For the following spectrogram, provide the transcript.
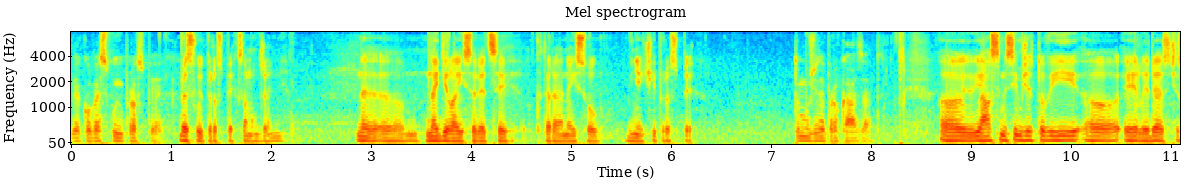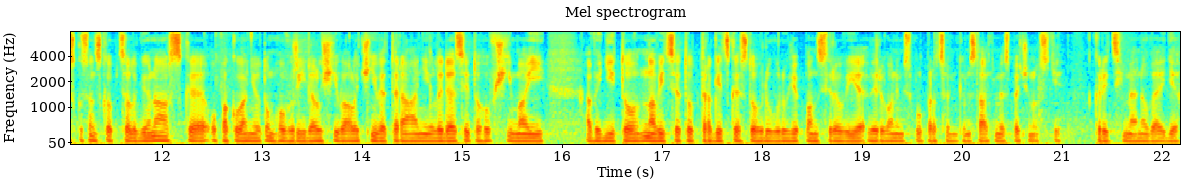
jako ve svůj prospěch. Ve svůj prospěch samozřejmě. Ne, nedělají se věci, které nejsou v něčí prospěch. To můžete prokázat? Já si myslím, že to ví i lidé z Československé obce legionářské, opakovaně o tom hovoří další váleční veteráni, lidé si toho všímají a vidí to. Navíc je to tragické z toho důvodu, že pan Sirový je evidovaným spolupracovníkem státní bezpečnosti, krycí jméno Védě.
